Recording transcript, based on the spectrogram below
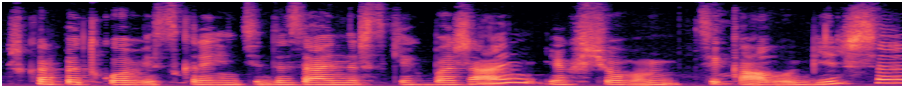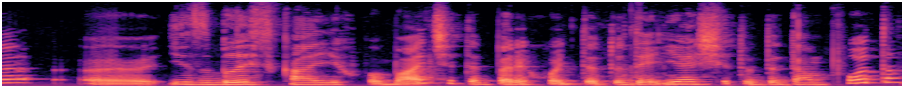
шкарпетковій скринці дизайнерських бажань. Якщо вам цікаво більше і зблизька їх побачите, переходьте туди. Я ще туди дам фото.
